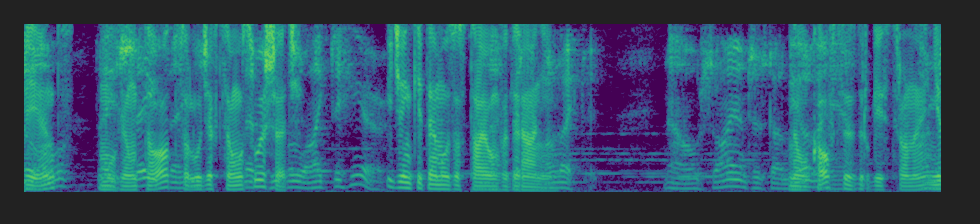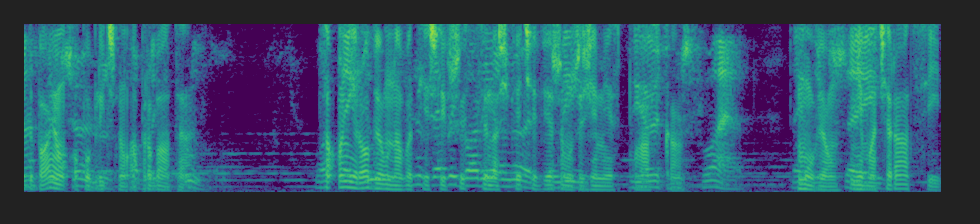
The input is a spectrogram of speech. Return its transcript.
Więc mówią to, co ludzie chcą usłyszeć i dzięki temu zostają wybierani. Naukowcy z drugiej strony nie dbają o publiczną aprobatę. Co oni robią, nawet jeśli wszyscy na świecie wierzą, że Ziemia jest płaska? Mówią, nie macie racji.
